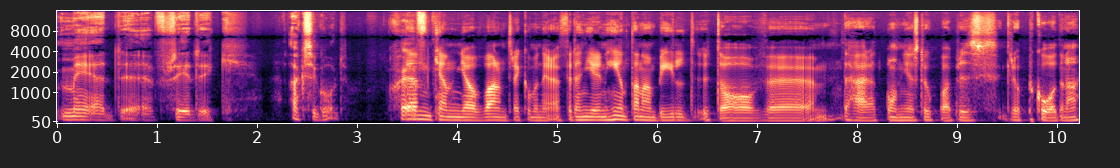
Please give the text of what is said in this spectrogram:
med eh, Fredrik Axegård. Den kan jag varmt rekommendera för den ger en helt annan bild utav eh, det här att Bonnier slopar prisgruppkoderna.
